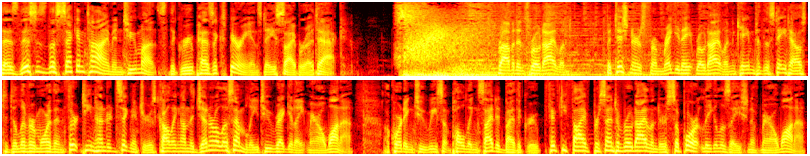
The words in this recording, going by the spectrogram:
says this is the second time in two months the group has experienced a cyber attack. Providence, Rhode Island. Petitioners from Regulate Rhode Island came to the State House to deliver more than 1,300 signatures calling on the General Assembly to regulate marijuana. According to recent polling cited by the group, 55% of Rhode Islanders support legalization of marijuana.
